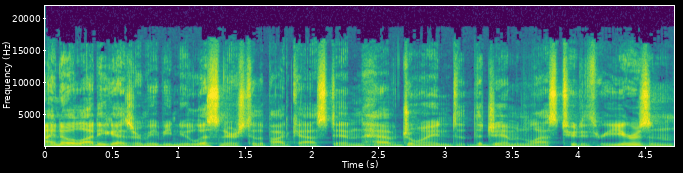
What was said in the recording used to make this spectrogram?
I know a lot of you guys are maybe new listeners to the podcast and have joined the gym in the last two to three years. And,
